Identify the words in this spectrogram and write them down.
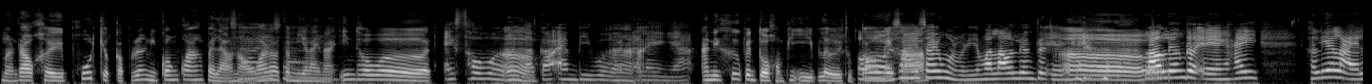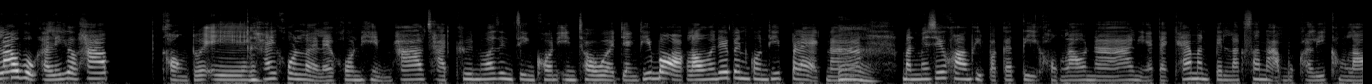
เหมือนเราเคยพูดเกี่ยวกับเรื่องนี้กว้างๆไปแล้วเนาะใช่ว่าเราจะมีใช่อะไรนะ introvert extrovert เออแล้วก็ ambivert อ่าอะไรอย่างเงี้ย อันนี้คือเป็นตัวของพี่อีฟเลยถูกต้องไหมโใช่คะใช่เหมือนวันนี้มาเล่าเรื่องตัวเองเออเล่าเรื่องตัวเองให้เขาเรียกอะไรเล่าบุคลิกภาพ ของตัวเองอืมให้คนหลาย ๆ คนเห็นภาพชัดขึ้นว่าจริง ๆ คน introvert อย่างที่บอกเราไม่ได้เป็นคนที่แปลกนะอ่ามันไม่ใช่ความผิดปกติของเรานะเนี่ยแต่แค่มันเป็นลักษณะบุคลิกของเรา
